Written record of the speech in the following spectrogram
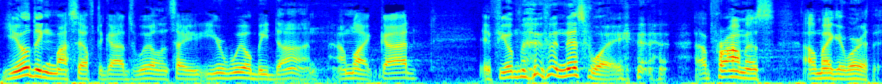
yielding myself to God's will and say, Your will be done. I'm like, God, if you'll move in this way, I promise I'll make it worth it.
